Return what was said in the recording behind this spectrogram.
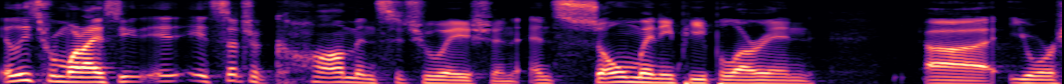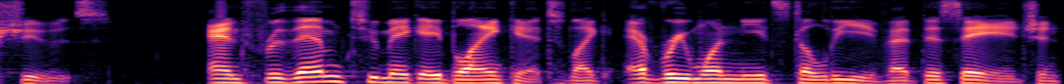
at least from what I see, it, it's such a common situation, and so many people are in uh, your shoes. And for them to make a blanket, like everyone needs to leave at this age, and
